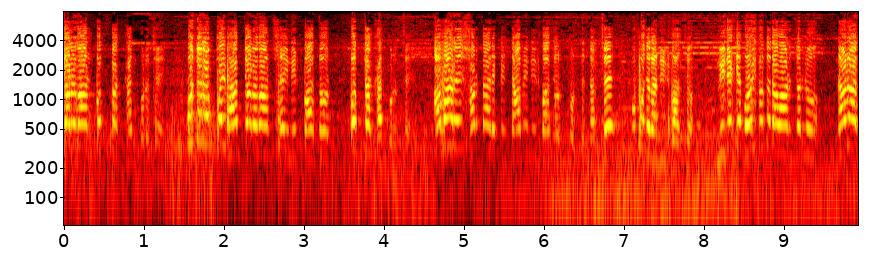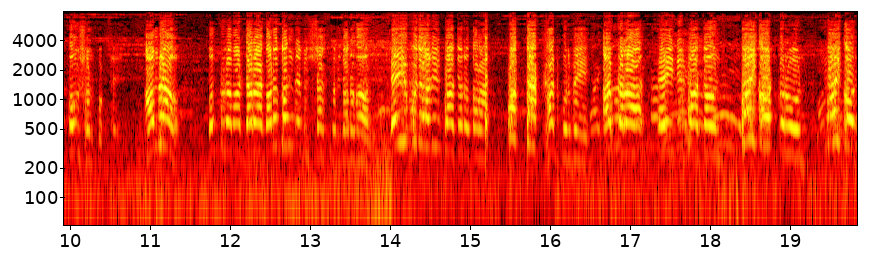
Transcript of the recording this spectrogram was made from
জনগণ প্রত্যাখ্যান করেছে। পঁচানব্বই ভাগ জনগণ সেই নির্বাচন প্রত্যাখ্যান করেছে। আবার এই সরকার একটি দাবি নির্বাচন করতে চাচ্ছে উপজেলা নির্বাচন। নিজেকে বৈধতা দেওয়ার জন্য নানা কৌশল করছে। আমরাও বিশ্বাস করে জনগণ, এই উপজেলা নির্বাচনে তারা প্রত্যাখ্যান করবে। আপনারা এই নির্বাচন বয়কট করুন বয়কট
